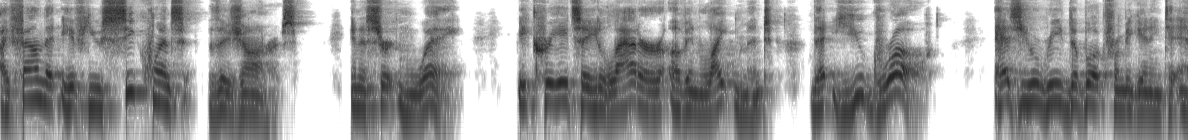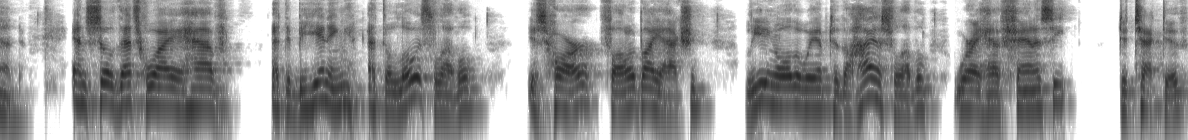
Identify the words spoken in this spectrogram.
I found that if you sequence the genres in a certain way, it creates a ladder of enlightenment that you grow as you read the book from beginning to end. And so that's why I have at the beginning, at the lowest level, is horror, followed by action, leading all the way up to the highest level, where I have fantasy, detective,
